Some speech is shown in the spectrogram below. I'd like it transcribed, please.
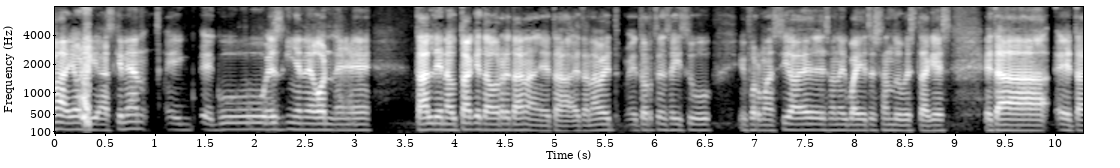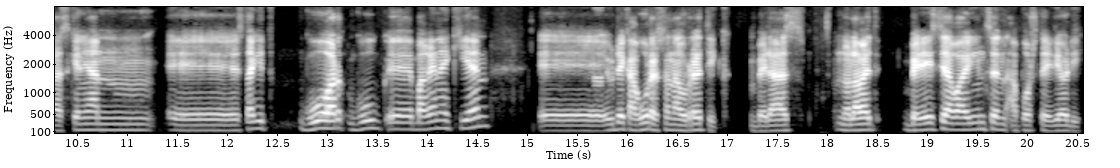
Bai, hori, azkenean e, e, gu ez ginen egon e, talde nautaketa horretan, eta eta nabet etortzen zaizu informazioa ez, honek bai ez esan du bestak ez. Eta, eta azkenean, e, ez dakit, gu, hor, gu e, bagenekien, e, eurek agur esan aurretik. Beraz, nolabait, bereiziago egintzen a posteriori,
